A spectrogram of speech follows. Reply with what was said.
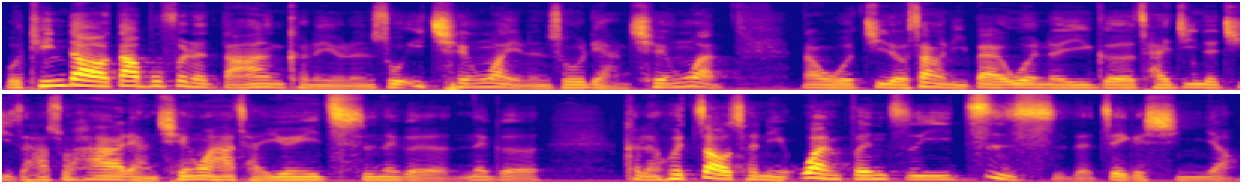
我听到大部分的答案，可能有人说一千万，有人说两千万。那我记得上个礼拜问了一个财经的记者，他说他要两千万，他才愿意吃那个那个可能会造成你万分之一致死的这个新药。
